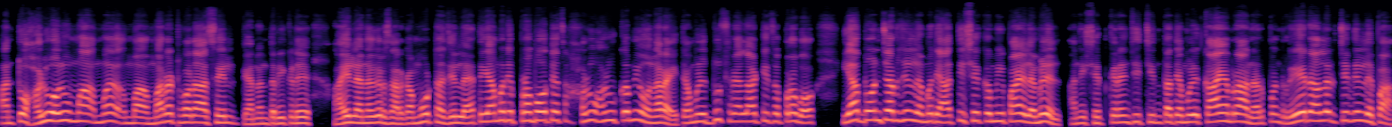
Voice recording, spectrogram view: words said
आणि तो हळूहळू मा- म- म- मराठवाडा असेल त्यानंतर इकडे अहिल्यानगर सारखा मोठा जिल्हा आहे तर यामध्ये प्रभाव त्याचा हळूहळू कमी होणार आहे. त्यामुळे दुसऱ्या लाटीचा प्रभाव या दोन चार जिल्ह्यामध्ये अतिशय कमी पाहायला मिळेल आणि शेतकऱ्यांची चिंता त्यामुळे कायम राहणार. पण रेड अलर्टचे जिल्हे पहा.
